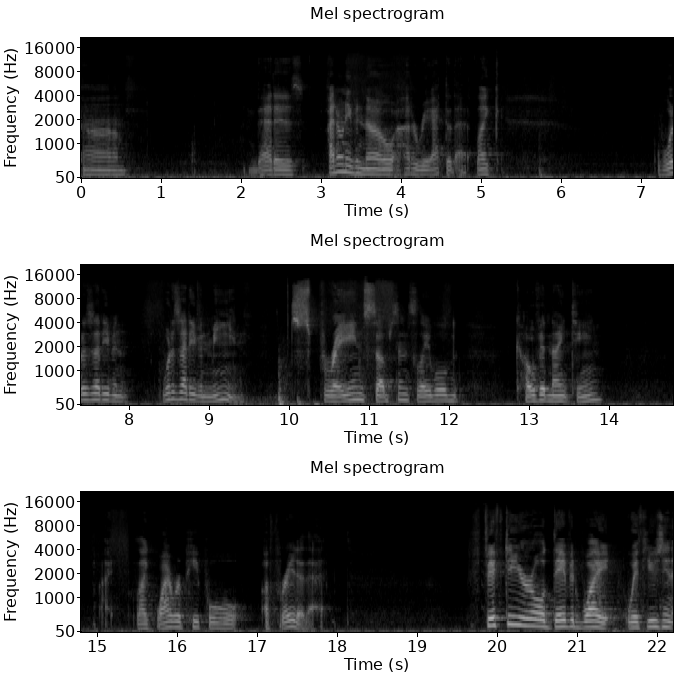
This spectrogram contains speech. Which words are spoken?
Um, that is, I don't even know how to react to that. Like, what does that even, what does that even mean? Spraying substance labeled COVID 19? Like, why were people afraid of that? 50 year old David White with using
